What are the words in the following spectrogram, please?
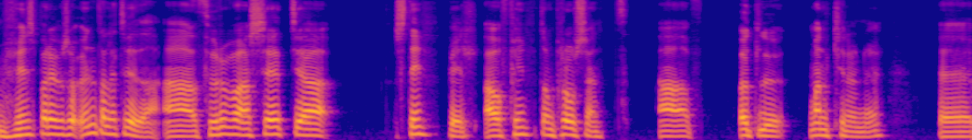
Mér finnst bara eitthvað svo undarlegt við það að þurfa að setja stimpil á 15% af öllu mannkyninu, uh,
